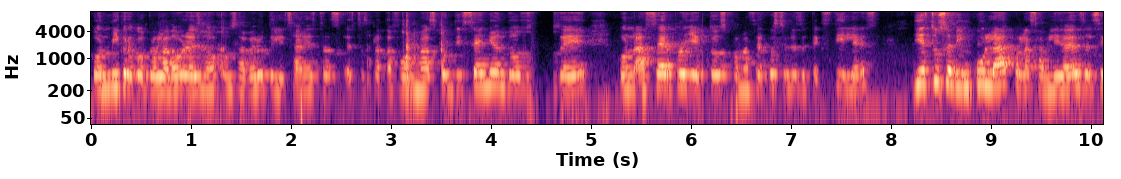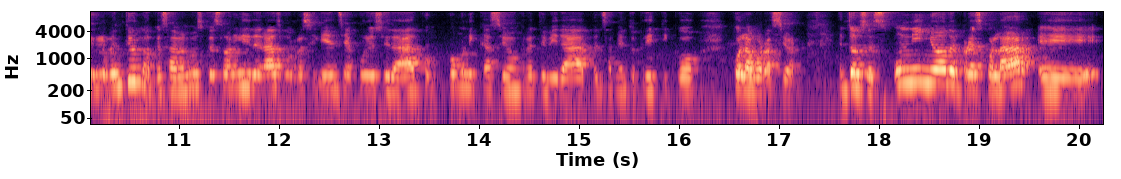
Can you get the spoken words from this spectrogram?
con microcontroladores, ¿no? Con saber utilizar estas, estas plataformas, con diseño en 2D, con hacer proyectos, con hacer cuestiones de textiles. Y esto se vincula con las habilidades del siglo XXI, que sabemos que son liderazgo, resiliencia, curiosidad, comunicación, creatividad, pensamiento crítico, colaboración. Entonces, un niño de preescolar, eh,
